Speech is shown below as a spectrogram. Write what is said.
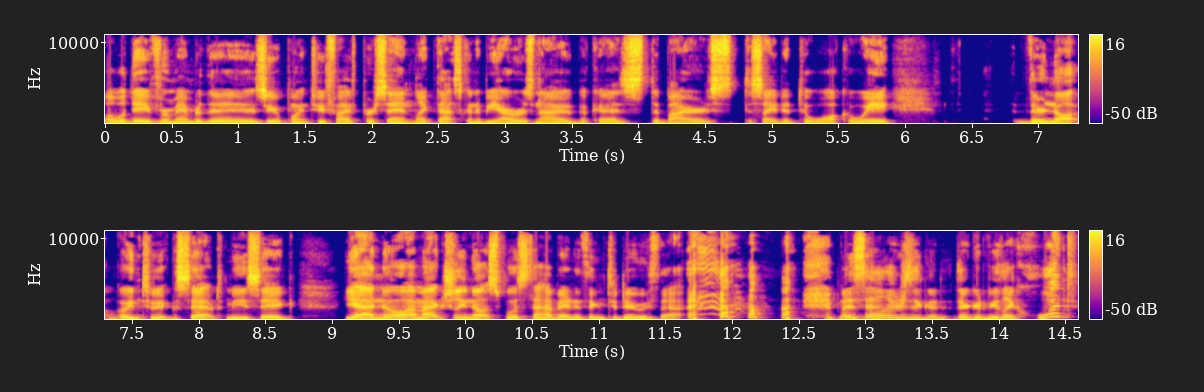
oh well dave remember the 0.25% like that's going to be ours now because the buyers decided to walk away they're not going to accept me saying yeah no i'm actually not supposed to have anything to do with that my sellers are good they're going to be like what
